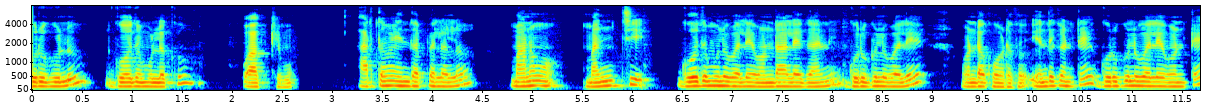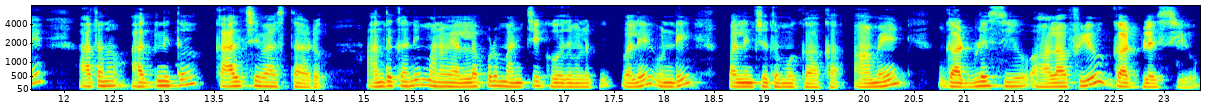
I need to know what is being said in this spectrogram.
గురుగులు గోధుమలకు వాక్యము. అర్థమైందా పిల్లలు? మనము మంచి గోధుమల వలె ఉండాలి కానీ గురుగుల వలె ఉండకూడదు. ఎందుకంటే గురుగుల వలె ఉంటే అతను అగ్నితో కాల్చివేస్తాడు అందుకని మనం ఎల్లప్పుడూ మంచి గోధుమల వలె ఉండి ఫలించదుము గాక. ఆమె God bless you. All of you. God bless you.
